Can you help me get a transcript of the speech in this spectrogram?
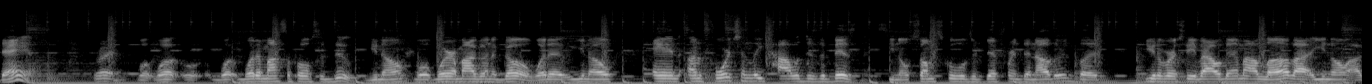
damn. Right. What what what what am I supposed to do? You know, what where am I going to go? What uh, you know, and unfortunately, college is a business. You know, some schools are different than others, but University of Alabama, I love. I, you know, I,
